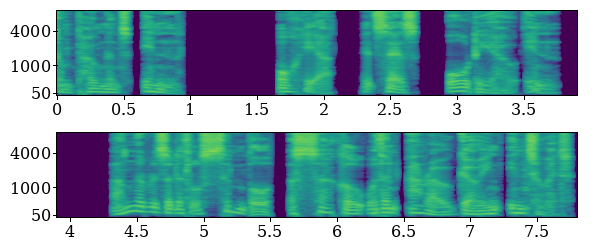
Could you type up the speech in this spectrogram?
component in, or here it says audio in, and there is a little symbol, a circle with an arrow going into it.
